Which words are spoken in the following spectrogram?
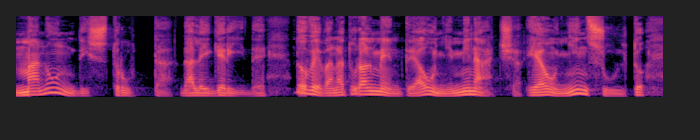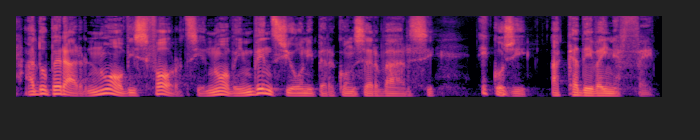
ma non distrutta, dalle gride doveva naturalmente a ogni minaccia e a ogni insulto adoperare nuovi sforzi e nuove invenzioni per conservarsi. E così accadeva in effetto.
